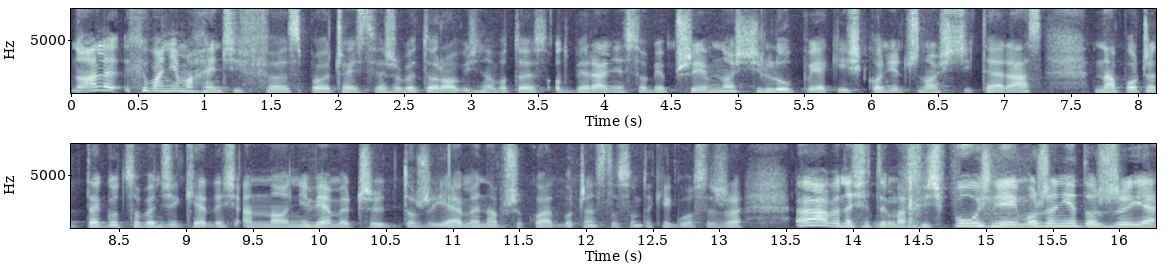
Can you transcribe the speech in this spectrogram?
No ale chyba nie ma chęci w e, społeczeństwie, żeby to robić, no bo to jest odbieranie sobie przyjemności lub jakiejś konieczności teraz na poczet tego, co będzie kiedyś, a no nie wiemy, czy dożyjemy na przykład, bo często są takie głosy, że a, będę się tym martwić później, może nie dożyję.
